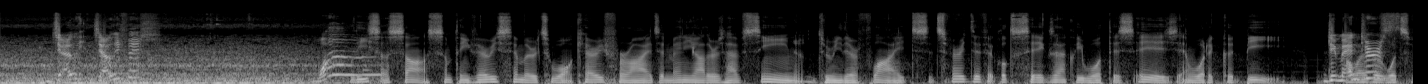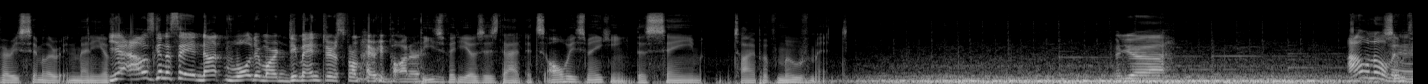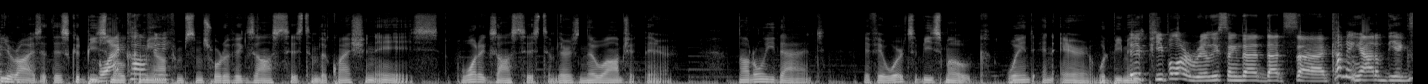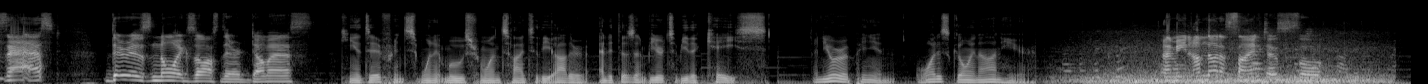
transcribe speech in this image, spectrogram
Jelly jellyfish? What? Lisa saw something very similar to what Carrie Farides and many others have seen during their flights. It's very difficult to say exactly what this is and what it could be. However, Dementors? what's very similar in many of yeah, I was gonna say not Voldemort, Dementors from Harry Potter. these videos is that it's always making the same type of movement. Yeah. I don't know, Some man. theorize that this could be Black smoke coming out from some sort of exhaust system. The question is, what exhaust system? There's no object there. Not only that, if it were to be smoke, wind and air would be If people are really saying that that's uh, coming out of the exhaust, there is no exhaust there, dumbass. Making a difference when it moves from one side to the other, and it doesn't appear to be the case. In your opinion, what is going on here? I mean, I'm not a scientist, so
